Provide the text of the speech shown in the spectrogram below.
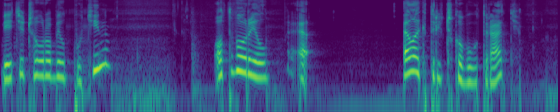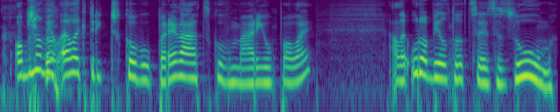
Viete, čo urobil Putin? Otvoril e- električkovú trať Obnovil električkovú prevádzku v Mariupole, ale urobil to cez Zoom.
